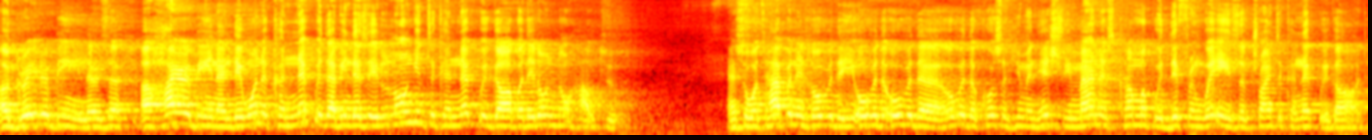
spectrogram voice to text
a greater being, there's a, a higher being, and they want to connect with that being. There's a longing to connect with God, but they don't know how to. And so what's happened is over the over the over the over the course of human history, man has come up with different ways of trying to connect with God.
